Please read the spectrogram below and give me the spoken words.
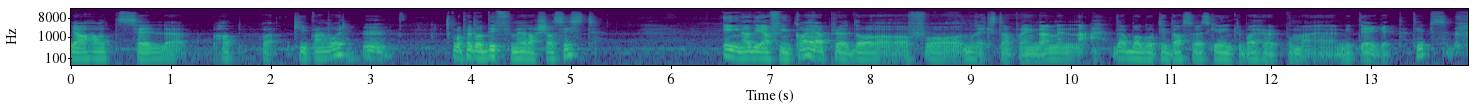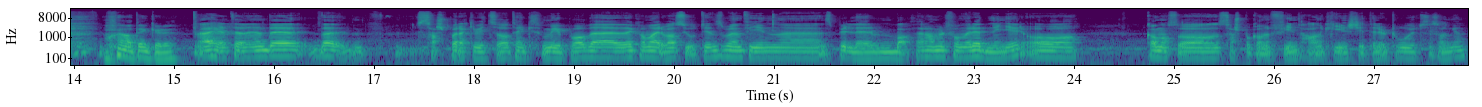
Jeg har selv eh, hatt keeperen vår. Og prøvde å diffe med Rasha sist. Ingen av de har funka. Jeg prøvde å få noen ekstrapoeng der, men nei, det har bare gått i dass. Og jeg skulle egentlig bare hørt på meg, mitt eget tips. Hva tenker du? Jeg er helt enig. Det, det, Sarpsborg er ikke vits å tenke så mye på. Det, det kan være Vasjutin som er en fin uh, spiller bak der. Han vil få noen redninger. Og kan også Sarpsborg kan jo fint ha en clean sheet eller to ut sesongen.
